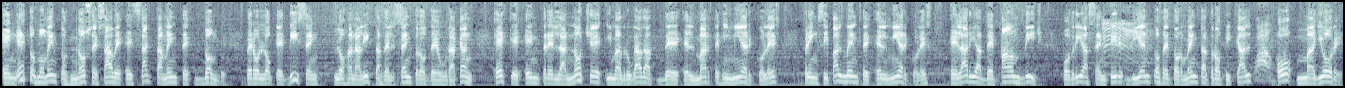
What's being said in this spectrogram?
En estos momentos no se sabe exactamente dónde, pero lo que dicen los analistas del centro de huracán es que entre la noche y madrugada del el martes y miércoles, principalmente el miércoles, el área de Palm Beach podría sentir vientos de tormenta tropical o mayores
